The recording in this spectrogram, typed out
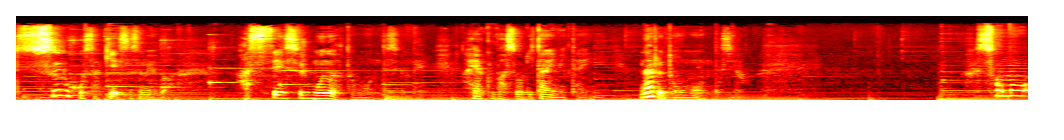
数歩先へ進めば発生するものだと思うんですよね。早くバス降りたいみたいになると思うんですよ。その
